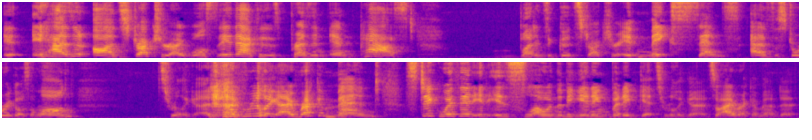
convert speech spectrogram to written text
It, it has an odd structure, I will say that, because it's present and past, but it's a good structure. It makes sense as the story goes along. It's really good. I really, I recommend. Stick with it. It is slow in the beginning, but it gets really good, so I recommend it.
